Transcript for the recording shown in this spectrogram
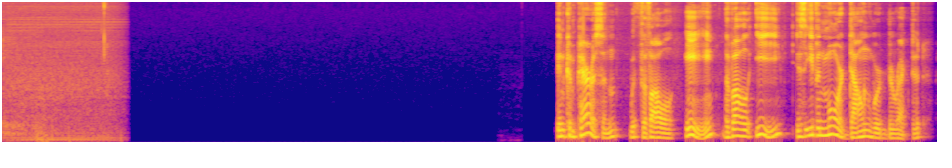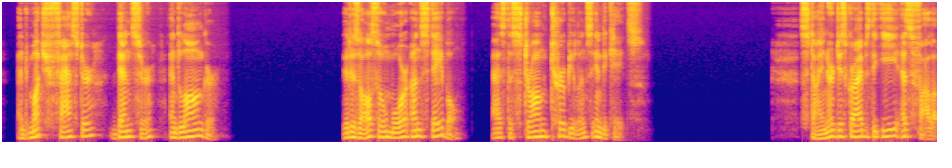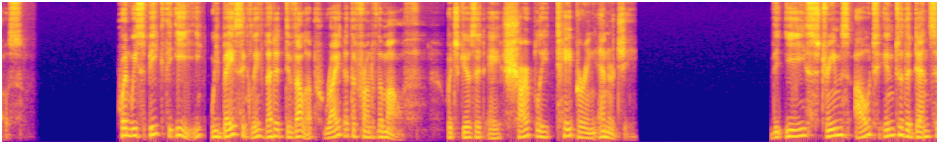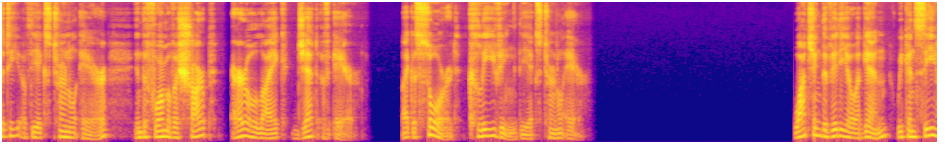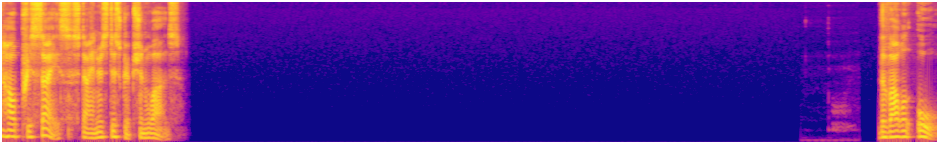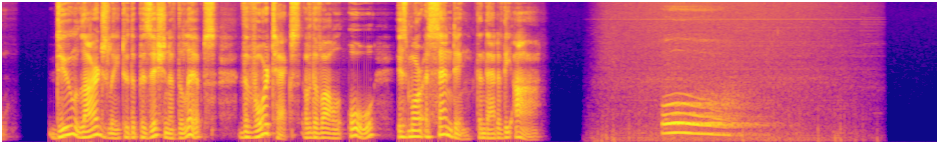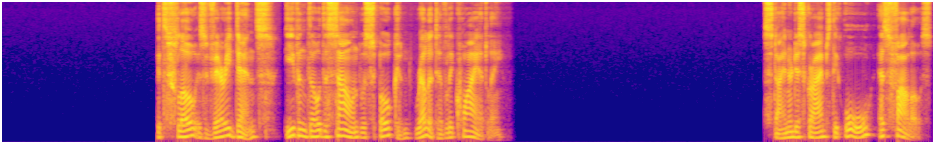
In comparison with the vowel E, the vowel E is even more downward directed and much faster, denser, and longer. It is also more unstable, as the strong turbulence indicates. Steiner describes the E as follows. When we speak the E, we basically let it develop right at the front of the mouth, which gives it a sharply tapering energy. The E streams out into the density of the external air in the form of a sharp, arrow like jet of air, like a sword cleaving the external air. Watching the video again, we can see how precise Steiner's description was. The vowel O. Due largely to the position of the lips, the vortex of the vowel O is more ascending than that of the A. O. Its flow is very dense, even though the sound was spoken relatively quietly. Steiner describes the O as follows.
